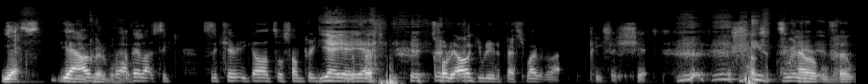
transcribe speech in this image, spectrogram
Yes, yeah. I remember, Hulk. are they like security guards or something? Yeah, yeah, yeah. first- It's probably arguably the best moment of that piece of shit. He's a brilliant terrible film.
